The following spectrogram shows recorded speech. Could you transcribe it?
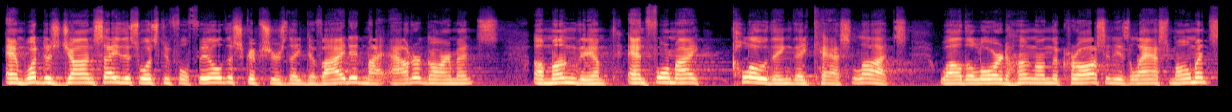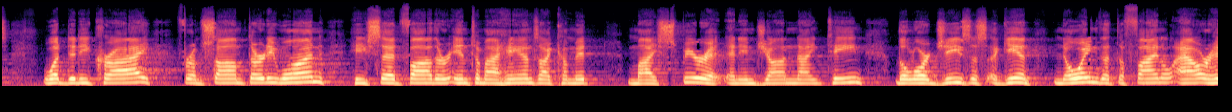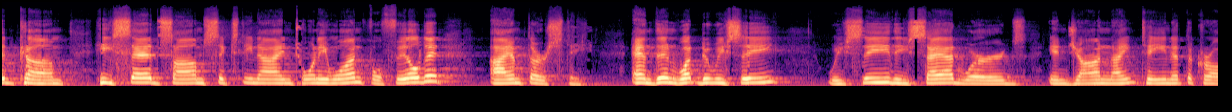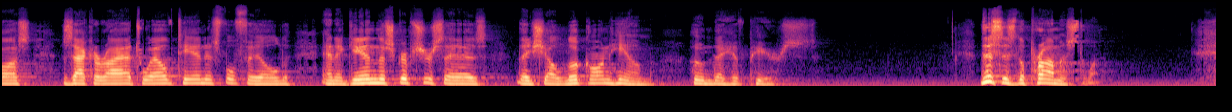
And what does John say? This was to fulfill the scriptures. They divided my outer garments among them, and for my clothing they cast lots. While the Lord hung on the cross in his last moments, what did he cry? From Psalm 31, he said, Father, into my hands I commit my spirit. And in John 19, the Lord Jesus, again, knowing that the final hour had come, he said, Psalm 69 21, fulfilled it I am thirsty. And then what do we see? We see these sad words in John 19 at the cross. Zechariah 12:10 is fulfilled, and again the scripture says, "They shall look on him whom they have pierced." This is the promised one.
